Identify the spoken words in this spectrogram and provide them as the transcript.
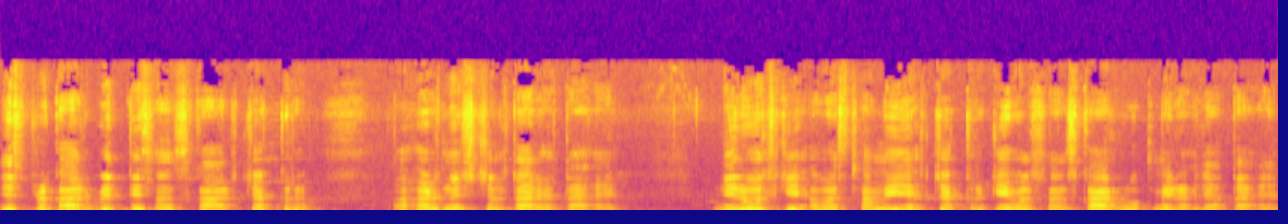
इस प्रकार वृत्ति, संस्कार, चक्र अहर्निश चलता रहता है। निरोध की अवस्था में यह चक्र केवल संस्कार रूप में रह जाता है,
